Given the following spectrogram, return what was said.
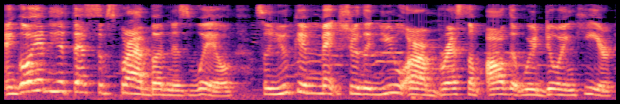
And go ahead and hit that subscribe button as well so you can make sure that you are abreast of all that we're doing here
